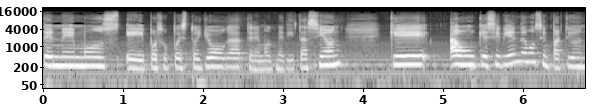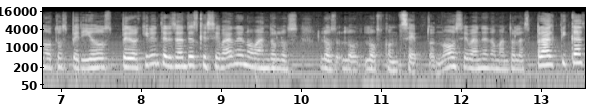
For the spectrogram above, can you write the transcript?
Tenemos, eh, por supuesto, yoga, tenemos meditación que aunque si bien hemos impartido en otros periodos, pero aquí lo interesante es que se van renovando los, los, los, conceptos, ¿no? Se van renovando las prácticas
